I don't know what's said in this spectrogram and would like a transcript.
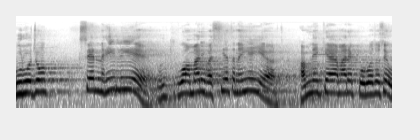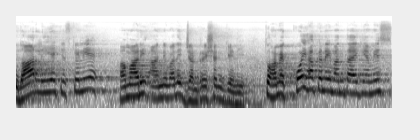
पूर्वजों से नहीं लिए उनकी, वो हमारी वसीयत नहीं है ये अर्थ हमने क्या है, हमारे पूर्वजों से उधार लिए किसके लिए? हमारी आने वाली जनरेशन के लिए। तो हमें कोई हक नहीं बनता है कि हम इस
